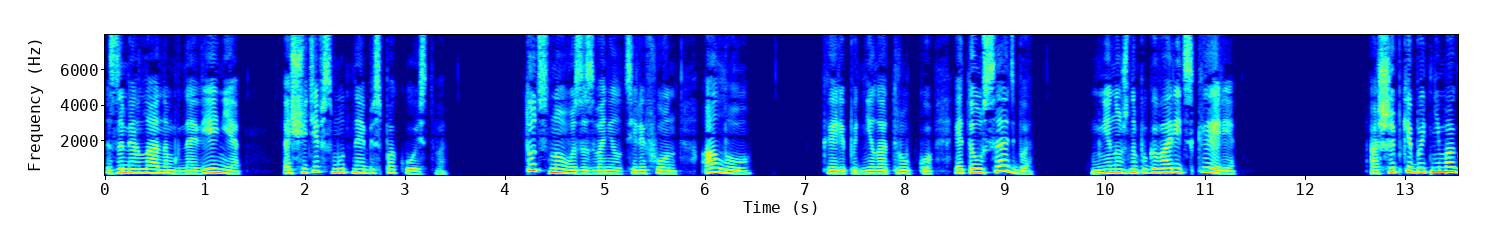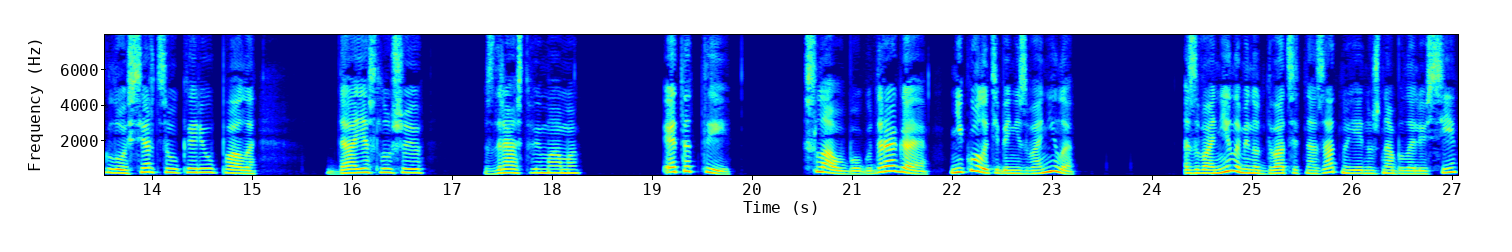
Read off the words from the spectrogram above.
замерла на мгновение, ощутив смутное беспокойство. Тут снова зазвонил телефон. «Алло». Кэрри подняла трубку. «Это усадьба? Мне нужно поговорить с Кэрри». Ошибки быть не могло, сердце у Кэрри упало. «Да, я слушаю. Здравствуй, мама». «Это ты. Слава богу, дорогая, Никола тебе не звонила?» «Звонила минут двадцать назад, но ей нужна была Люси».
